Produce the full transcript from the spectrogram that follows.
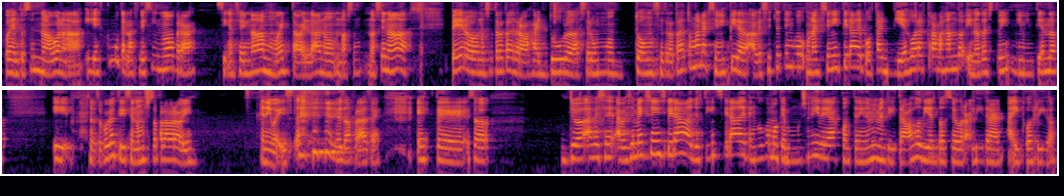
pues entonces no hago nada. Y es como que la fe sin obra, sin hacer nada muerta, ¿verdad? No, no, hace, no hace nada pero no se trata de trabajar duro, de hacer un montón, se trata de tomar acción inspirada. A veces yo tengo una acción inspirada y puedo estar 10 horas trabajando y no te estoy ni mintiendo. Y no sé por qué estoy diciendo mucho esa palabra hoy. Anyways, esa frase. Este, so, yo a veces, a veces me estoy inspirada, yo estoy inspirada y tengo como que muchas ideas, contenido en mi mente y trabajo 10, 12 horas, literal, ahí corrido.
